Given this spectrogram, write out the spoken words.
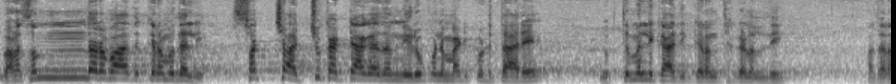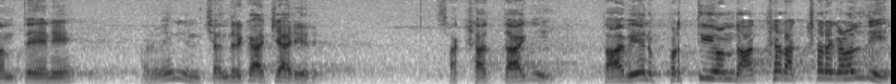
ಬಹಳ ಸುಂದರವಾದ ಕ್ರಮದಲ್ಲಿ ಸ್ವಚ್ಛ ಅಚ್ಚುಕಟ್ಟಾಗಿ ಅದನ್ನು ನಿರೂಪಣೆ ಮಾಡಿಕೊಡ್ತಾರೆ ಯುಕ್ತಿಮಲ್ಲಿಕಾದಿ ಗ್ರಂಥಗಳಲ್ಲಿ. ಅದರಂತೆಯೇ ಏನು ಚಂದ್ರಿಕಾಚಾರ್ಯರೇ, ಸಾಕ್ಷಾತ್ತಾಗಿ ತಾವೇನು ಪ್ರತಿಯೊಂದು ಅಕ್ಷರ ಅಕ್ಷರಗಳಲ್ಲಿ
